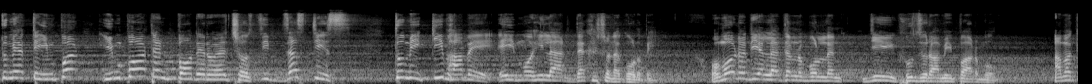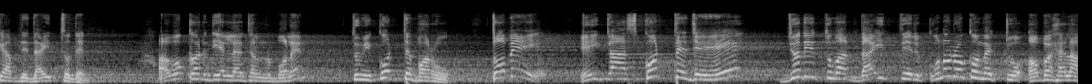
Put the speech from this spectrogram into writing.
তুমি একটা ইম্পর্ট ইম্পর্ট্যান্ট পদে রয়েছ চিফ জাস্টিস তুমি কীভাবে এই মহিলার দেখাশোনা করবে? ওমর দিয়ে আল্লাহ বললেন, জি হুজুর, আমি পারব। আমাকে আপনি দায়িত্ব দেন। অবকর দিয়ে আল্লাহ বলেন, তুমি করতে পারো। তবে এই কাজ করতে যে যদি তোমার দায়িত্বের কোনো রকম একটু অবহেলা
